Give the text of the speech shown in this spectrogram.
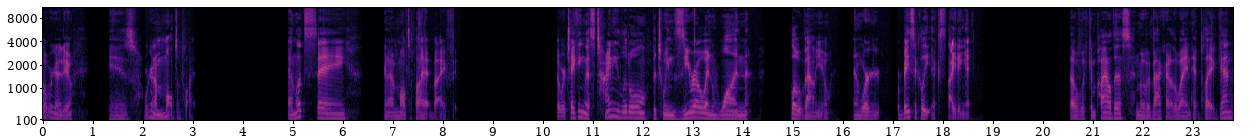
what we're going to do is we're going to multiply. And let's say we're going to multiply it by 50. So we're taking this tiny little between 0 and 1 float value and we're we're basically exciting it. So we compile this and move it back out of the way and hit play again.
